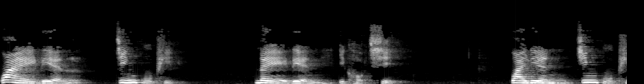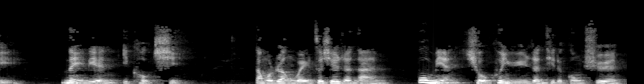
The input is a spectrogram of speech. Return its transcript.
外练。筋骨脾，内练一口气；外练筋骨脾，内练一口气。但我认为这些仍然不免求困于人体的工学，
